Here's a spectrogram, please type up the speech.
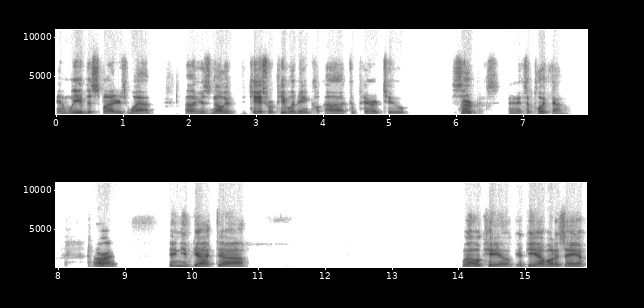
and weave the spider's web. Uh, here's another case where people are being uh, compared to serpents, and it's a put down. All right. Then you've got, uh, well, okay, okay, how about Isaiah,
